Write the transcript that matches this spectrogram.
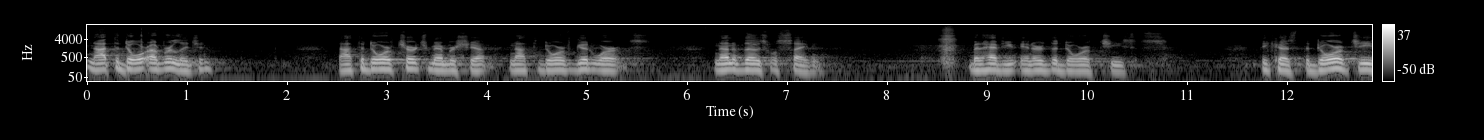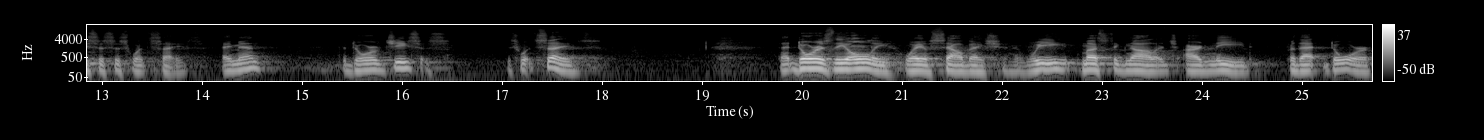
Not the door of religion, not the door of church membership, not the door of good works. None of those will save you. But have you entered the door of Jesus? Because the door of Jesus is what saves. Amen? The door of Jesus is what saves. That door is the only way of salvation. We must acknowledge our need for that door.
